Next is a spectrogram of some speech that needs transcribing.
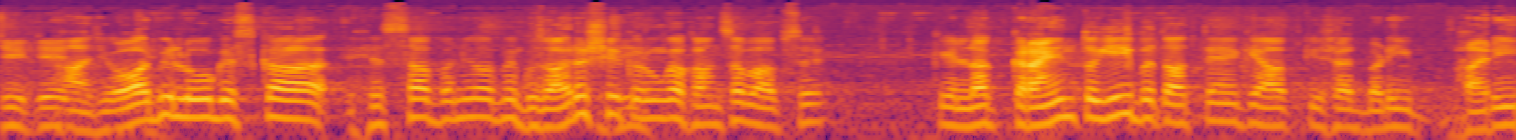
जी, डेढ़। हाँ जी और भी लोग इसका हिस्सा बने और मैं गुजारिश ये करूँगा खान साहब आपसे कि लग क्राइम तो यही बताते हैं कि आपकी शायद बड़ी भारी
